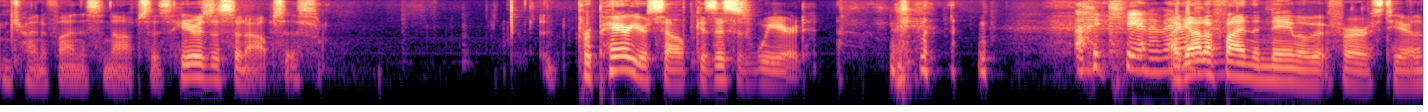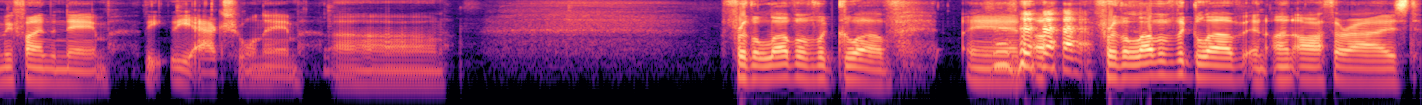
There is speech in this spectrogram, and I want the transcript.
I'm trying to find the synopsis. Here's the synopsis. Prepare yourself because this is weird. I can't imagine. I gotta find the name of it first. Here, let me find the name, the the actual name. Um, for the love of the glove, and uh, for the love of the glove, an unauthorized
